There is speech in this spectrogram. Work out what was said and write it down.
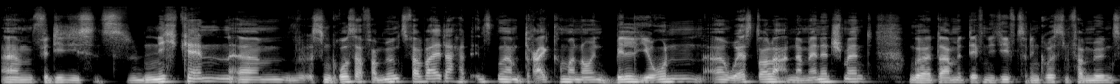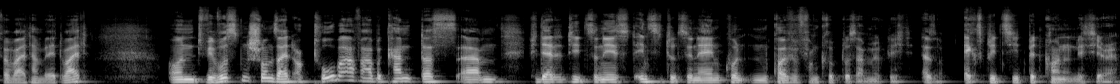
Ähm, für die, die es nicht kennen, ähm, ist ein großer Vermögensverwalter, hat insgesamt 3,9 Billionen äh, US-Dollar under Management und gehört damit definitiv zu den größten Vermögensverwaltern weltweit. Und wir wussten schon seit Oktober war bekannt, dass ähm, Fidelity zunächst institutionellen Kunden Käufe von Kryptos ermöglicht. Also explizit Bitcoin und Ethereum.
